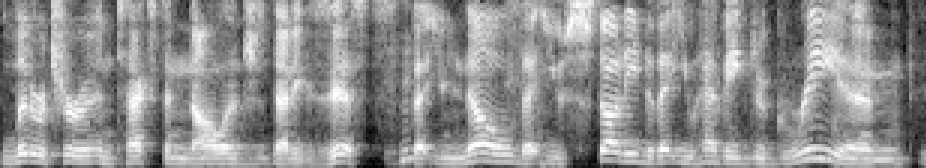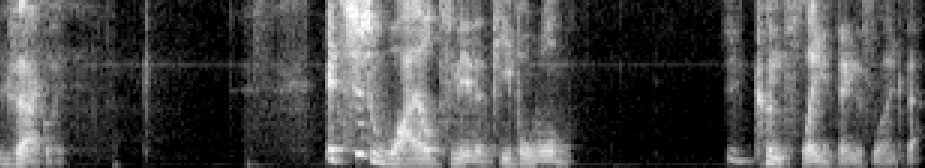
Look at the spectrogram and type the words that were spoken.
literature and text and knowledge that exists mm-hmm. that you know that you studied that you have a degree in Exactly. It's just wild to me that people will conflate things like that.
